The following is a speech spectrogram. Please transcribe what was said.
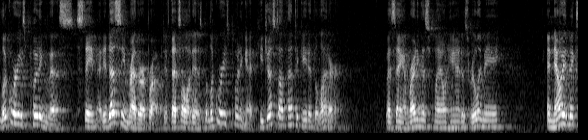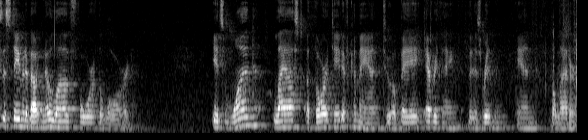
Look where he's putting this statement. It does seem rather abrupt if that's all it is, but look where he's putting it. He just authenticated the letter by saying, I'm writing this with my own hand, it's really me. And now he makes this statement about no love for the Lord. It's one last authoritative command to obey everything that is written in the letter.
